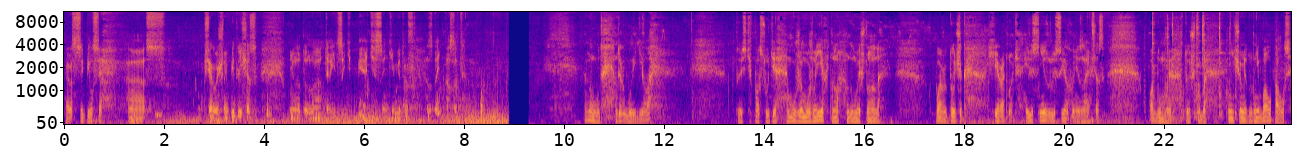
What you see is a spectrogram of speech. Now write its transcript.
Расцепился а, с буксировочной петли. Сейчас мне надо на 35 сантиметров сдать назад. Ну вот, другое дело. То есть, по сути, уже можно ехать, но думаю, что надо пару точек херакнуть. Или снизу, или сверху, не знаю. Сейчас подумаю. То есть, чтобы ничего мне тут не болталось.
